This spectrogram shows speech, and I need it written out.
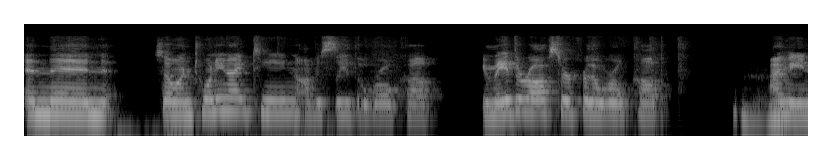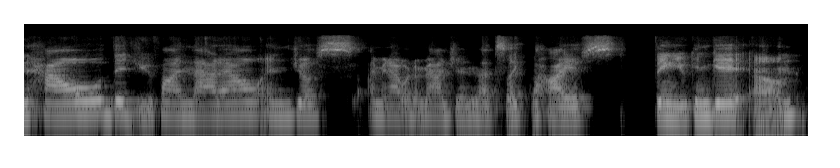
and then, so in 2019, obviously the World Cup, you made the roster for the World Cup. Mm-hmm. I mean, how did you find that out? And just, I mean, I would imagine that's like the highest thing you can get um,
